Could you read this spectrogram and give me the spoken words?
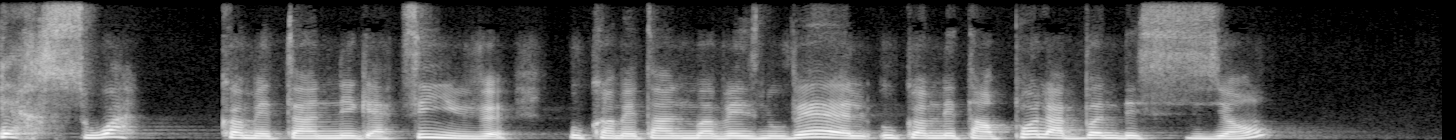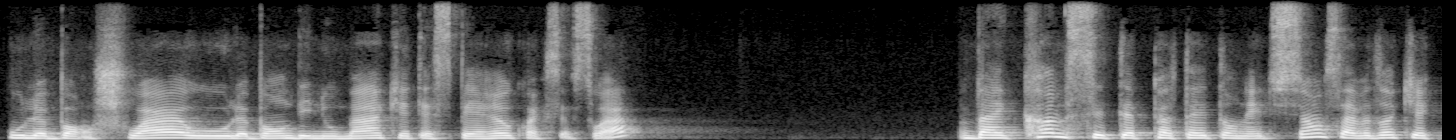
perçois comme étant négative ou comme étant une mauvaise nouvelle ou comme n'étant pas la bonne décision ou le bon choix ou le bon dénouement que tu espérais ou quoi que ce soit, ben comme c'était peut-être ton intuition, ça veut dire qu'il y a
